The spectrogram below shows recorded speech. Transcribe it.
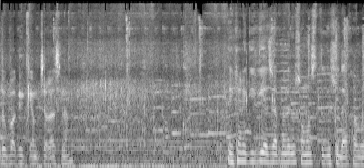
দুপাকি ক্যাম্প চলে আসলাম। এখানে কি কি আছে আপনাদেরকে সমস্ত কিছু দেখাবো।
